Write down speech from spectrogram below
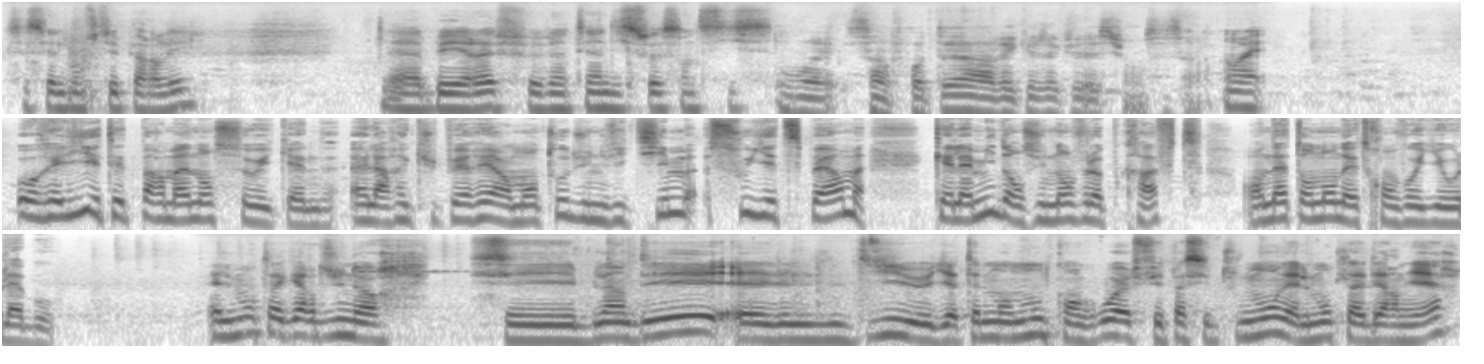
c'est celle dont je t'ai parlé, la BRF 211066. Ouais, c'est un frotteur avec éjaculation, c'est ça Ouais. Aurélie était de permanence ce week-end. Elle a récupéré un manteau d'une victime souillé de sperme qu'elle a mis dans une enveloppe craft en attendant d'être envoyée au labo. Elle monte à Gare du Nord. C'est blindé. Elle dit il euh, y a tellement de monde qu'en gros, elle fait passer tout le monde. Elle monte la dernière.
